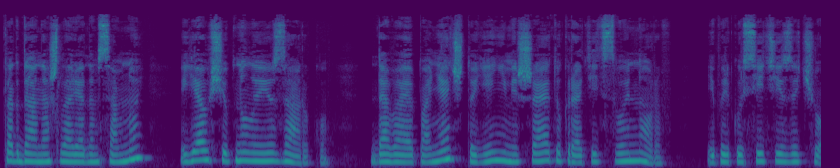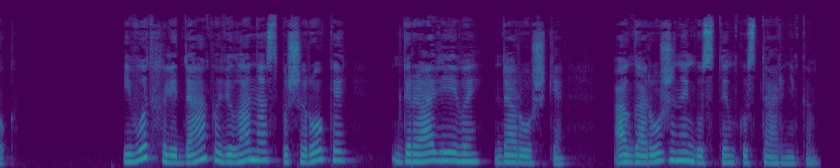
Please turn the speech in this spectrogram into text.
Когда она шла рядом со мной, я ущипнула ее за руку, давая понять, что ей не мешает укротить свой норов — и прикусить язычок. И вот Халида повела нас по широкой гравиевой дорожке, огороженной густым кустарником.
